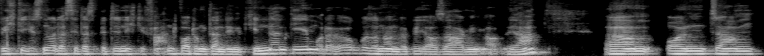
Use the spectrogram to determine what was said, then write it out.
Wichtig ist nur, dass sie das bitte nicht die Verantwortung dann den Kindern geben oder irgendwo, sondern wirklich auch sagen, ja, ähm, und, ähm,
